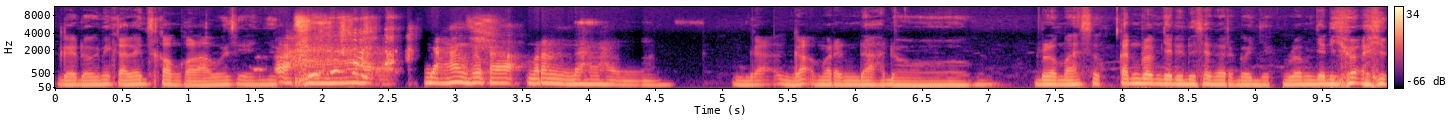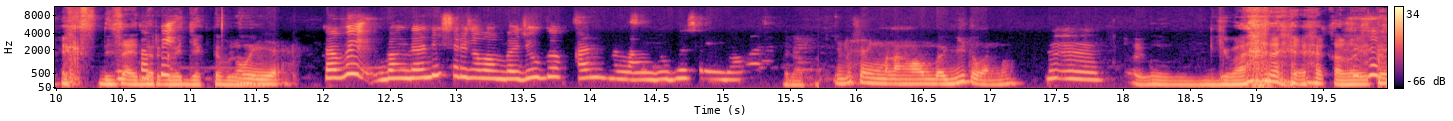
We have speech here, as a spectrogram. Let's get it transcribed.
nggak dong nih kalian sekongkol apa sih anjir Ah, jangan suka merendah lah bang. nggak nggak merendah dong belum masuk kan belum jadi desainer Gojek belum jadi UI UX designer Tapi- Gojek tuh belum Oh iya. Tapi Bang Dandi sering lomba juga kan, menang juga sering banget. kenapa Itu sering menang lomba gitu kan bang? Mm-mm. Gimana ya kalau itu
